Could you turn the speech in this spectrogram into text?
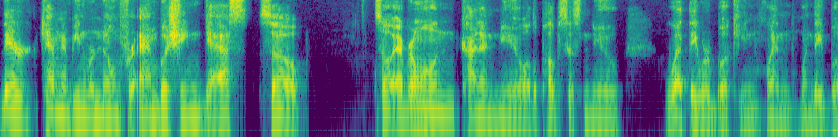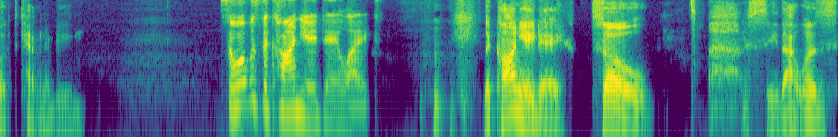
they're Kevin and Bean were known for ambushing guests. So so everyone kind of knew, all the publicists knew what they were booking when when they booked Kevin and Bean. So what was the Kanye day like? the Kanye day. So let's see, that was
